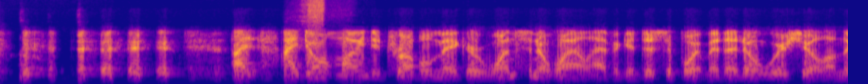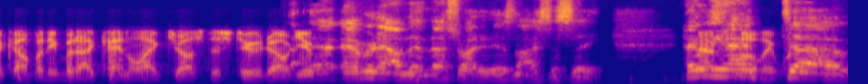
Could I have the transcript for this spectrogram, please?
I I don't mind a troublemaker once in a while having a disappointment. I don't wish ill on the company, but I kind of like justice too, don't you? Every now and then, that's right. It is nice to see. Hey, Absolutely. we had uh,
